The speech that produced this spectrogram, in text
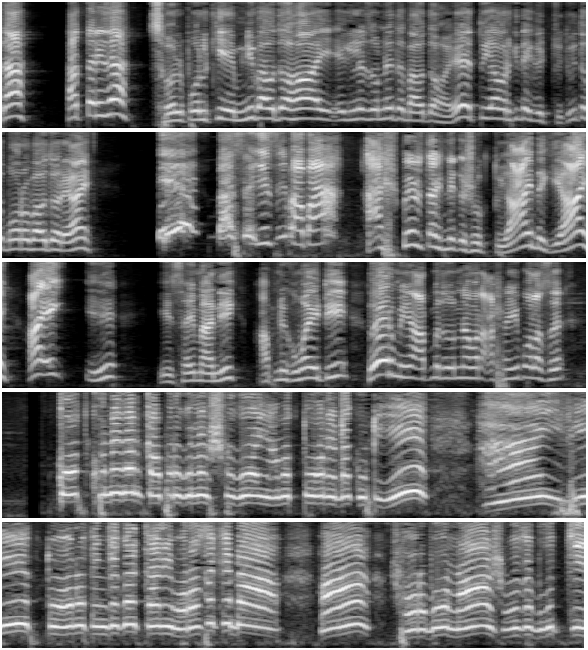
যা তাড়াতাড়ি যা। সোল পোল কি এমনি বাউদা হয়? এগুলোর জন্যই তো বাউদা হয়। এ তুই আবার কি দেখেছি তুই তো বড় বাউদা রে আয়। এ বাসে গেছি বাবা। আসবে তাই নাকি শোক তুই? আয় দেখি আয় আয়। এ এসআই মানিক আপনি ঘুমাই এটি। তোর মেয়ে আপনার জন্য আমার আশাই পল আছে। কতক্ষণে গান কাপড়গুলো শুকাই আমার তোর এটা কুটি। হাই রে তোর তিনটে করে কালি ভরাছে কেডা? হ্যাঁ? সর্বনাশ যে বুঝছি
